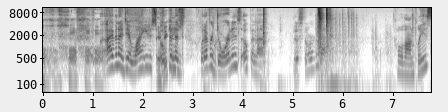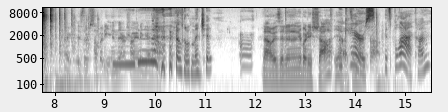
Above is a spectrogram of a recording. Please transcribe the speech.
I have an idea. Why don't you just If it open keeps- the whatever door it is? Open that. This door? Yeah. Hold on, please. Like, is there somebody in there trying to get out? a little midget. Now, is it in anybody's shot? Yeah. Who it's in that cares? shot. It's black, hun.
